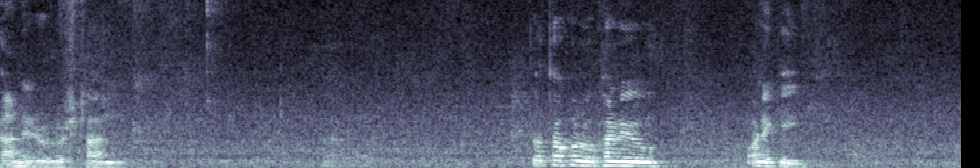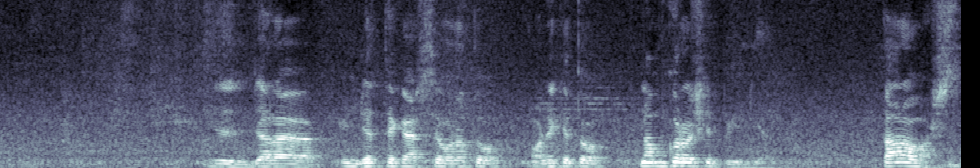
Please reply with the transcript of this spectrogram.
গানের অনুষ্ঠান। তো তখন ওখানেও অনেকেই যে যারা ইন্ডিয়ার থেকে আসছে, ওরা তো অনেকে তো নামকরা শিল্পী ইন্ডিয়ার তারাও আসছে।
